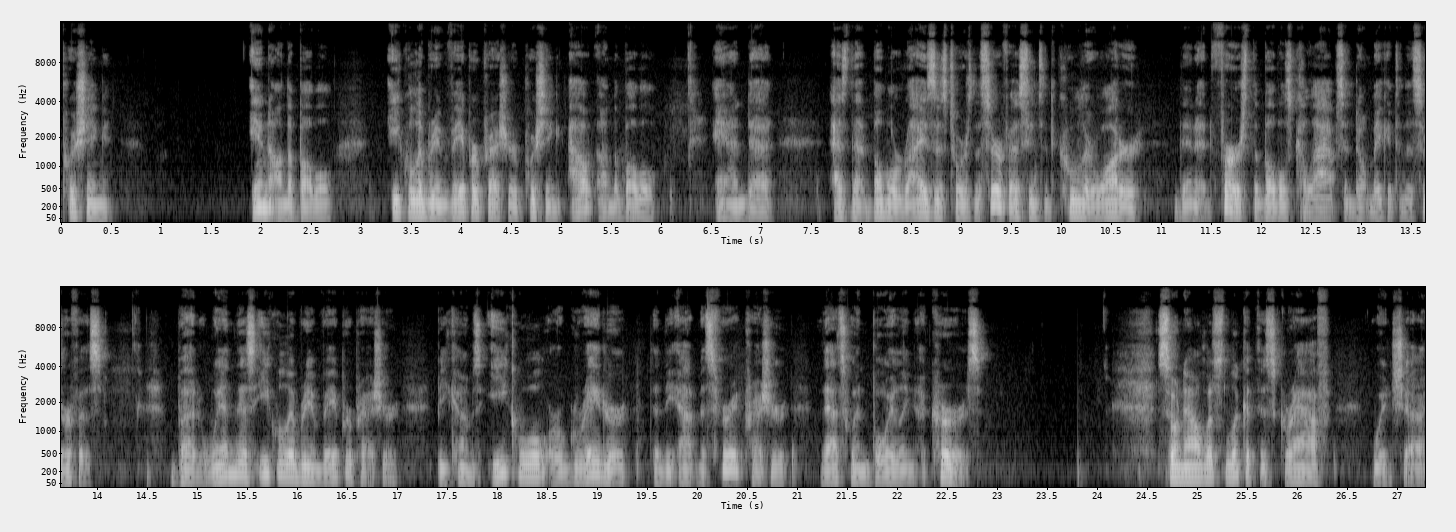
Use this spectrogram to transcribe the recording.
pushing in on the bubble, equilibrium vapor pressure pushing out on the bubble, and uh, as that bubble rises towards the surface into the cooler water, then at first the bubbles collapse and don't make it to the surface. But when this equilibrium vapor pressure becomes equal or greater than the atmospheric pressure, that's when boiling occurs. So now let's look at this graph which uh,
